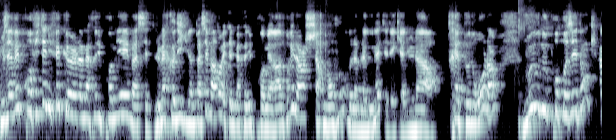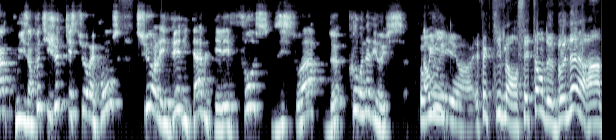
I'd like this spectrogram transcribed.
Vous avez profité du fait que le mercredi 1er, bah, le mercredi qui vient de passer, pardon, était le mercredi 1er avril, hein, charmant jour de la blagounette et des canulars très peu drôles. hein. Vous nous proposez donc un quiz, un petit jeu de questions-réponses sur les véritables et les fausses histoires de coronavirus. Oui, Ah oui. oui, euh, effectivement, en ces temps de bonheur, hein,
